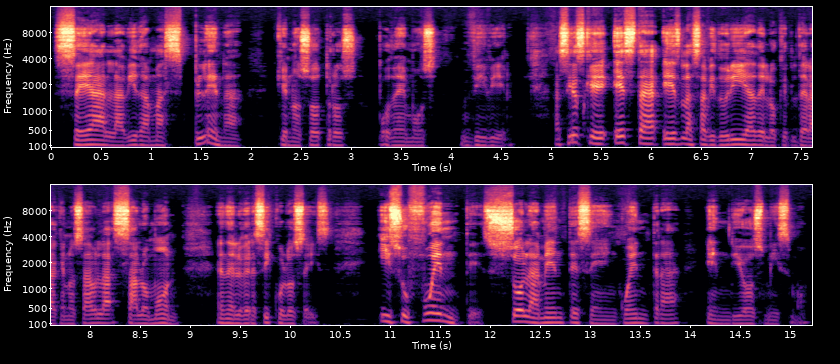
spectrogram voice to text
sea la vida más plena que nosotros podemos vivir. Así es que esta es la sabiduría de, lo que, de la que nos habla Salomón en el versículo 6. Y su fuente solamente se encuentra en Dios mismo.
